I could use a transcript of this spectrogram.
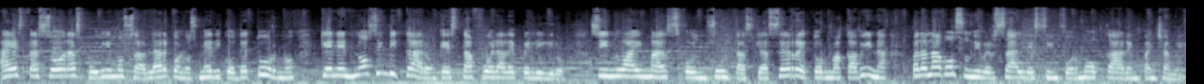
A estas horas pudimos hablar con los médicos de turno, quienes nos indicaron que está fuera de peligro. Si no hay más consultas que hacer, retorno a cabina. Para la voz universal les informó Karen Panchamé.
